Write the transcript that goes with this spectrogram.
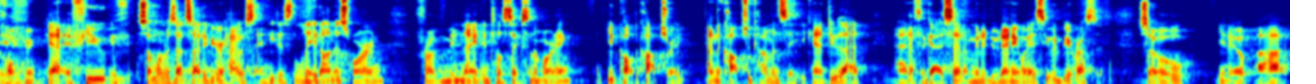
If, yeah, if you, if someone was outside of your house and he just laid on his horn from midnight until six in the morning, you'd call the cops, right? And the cops would come and say, you can't do that. And if the guy said, I'm going to do it anyways, he would be arrested. So, you know, uh,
